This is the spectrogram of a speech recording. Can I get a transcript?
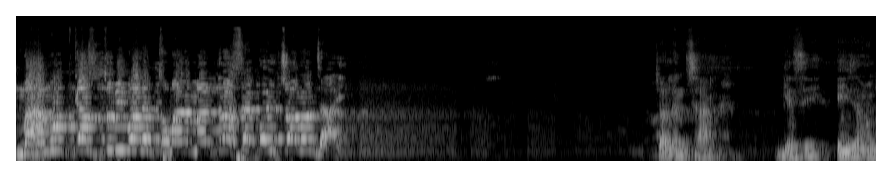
মাহমুদ গাছতুবি বলে, তোমার মাদ্রাসা কই? চলো যাই। চলেন স্যার, গেছে। এই যে আমার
